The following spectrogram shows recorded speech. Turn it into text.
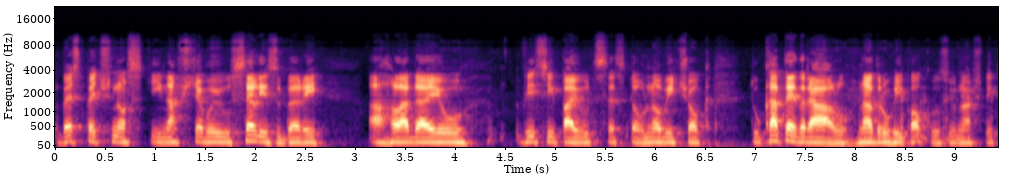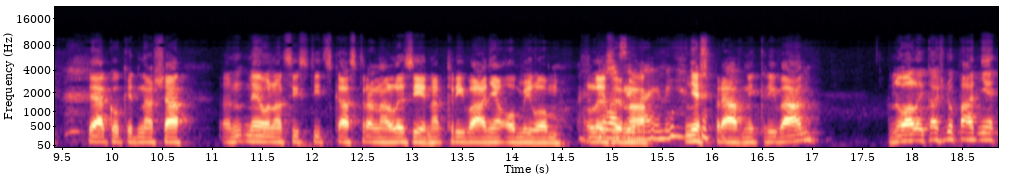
bezpečnosti navštevujú Salisbury a hľadajú, vysypajúc cestou novičok, tú katedrálu na druhý pokus ju našli. To je ako keď naša neonacistická strana lezie na kriváňa omylom leze na nesprávny kriváň. No ale každopádne e,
